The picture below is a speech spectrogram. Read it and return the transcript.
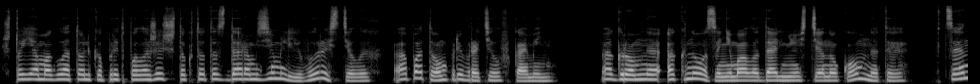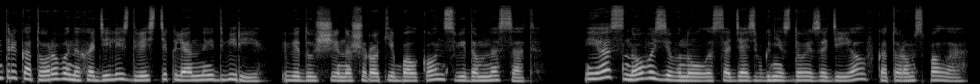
что я могла только предположить, что кто-то с даром земли вырастил их, а потом превратил в камень. Огромное окно занимало дальнюю стену комнаты, в центре которого находились две стеклянные двери, ведущие на широкий балкон с видом на сад. Я снова зевнула, садясь в гнездо из одеял, в котором спала.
